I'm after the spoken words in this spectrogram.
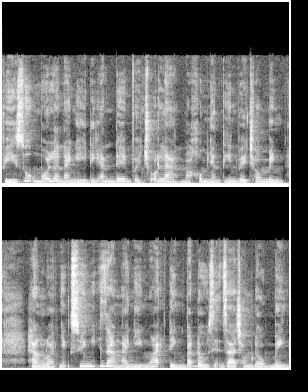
Ví dụ mỗi lần anh ấy đi ăn đêm với chỗ làm mà không nhắn tin về cho mình Hàng loạt những suy nghĩ rằng anh ấy ngoại tình bắt đầu diễn ra trong đầu mình.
